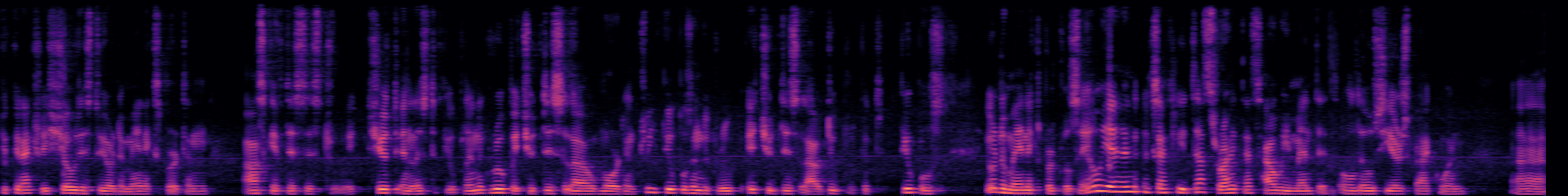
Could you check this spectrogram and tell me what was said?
You can actually show this to your domain expert and ask if this is true. It should enlist a pupil in a group. It should disallow more than three pupils in the group. It should disallow duplicate pupils. Your domain expert will say, "Oh yeah, exactly. That's right. That's how we meant it all those years back when." Uh,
